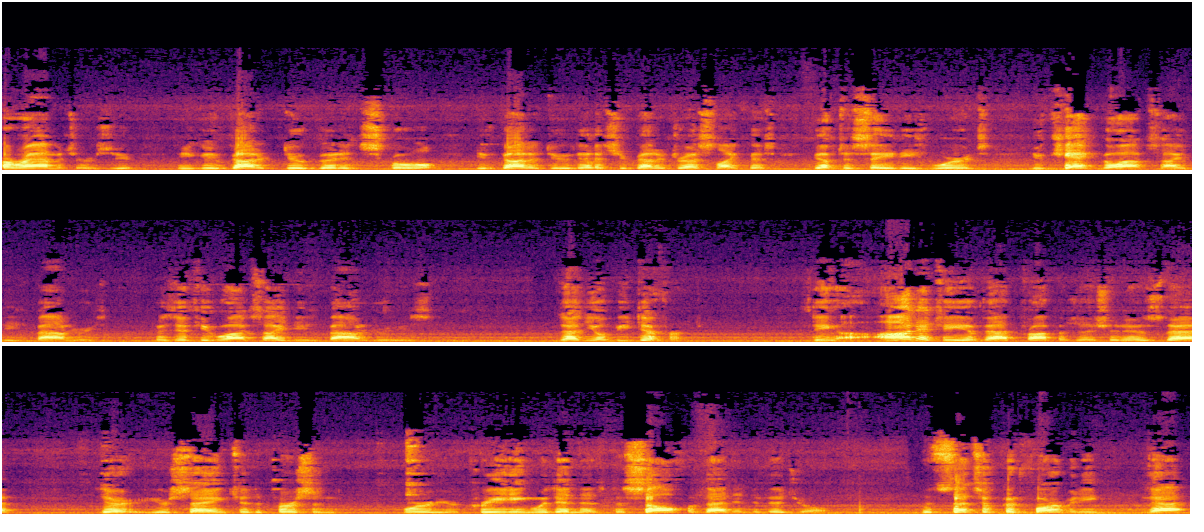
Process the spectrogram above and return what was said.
parameters. You, you've got to do good in school. You've got to do this. You've got to dress like this. You have to say these words. You can't go outside these boundaries because if you go outside these boundaries, then you'll be different. The oddity of that proposition is that you're saying to the person or you're creating within the, the self of that individual the sense of conformity that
